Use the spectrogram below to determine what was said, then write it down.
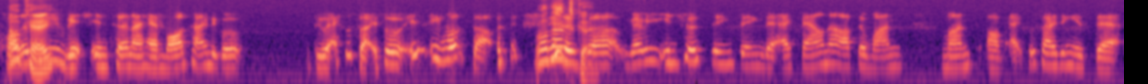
quality, Okay. which in turn I have more time to go do exercise. So it, it works out. Well, this that's is good. a very interesting thing that I found out after one month of exercising is that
